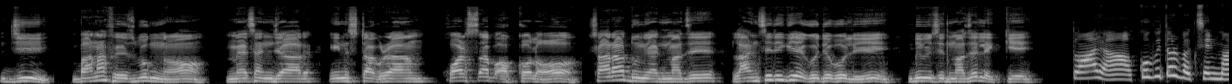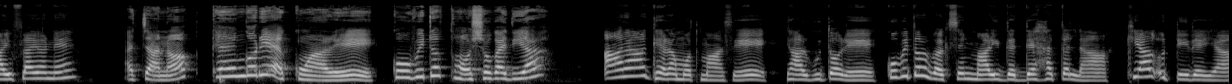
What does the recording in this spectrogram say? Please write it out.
জি বানা ফেসবুক ন। মেসেঞ্জার ইনস্টাগ্রাম হোয়াটসঅ্যাপ অকল। সারা দুনিয়ার মাঝে লাঞ্চিরি গিয়ে গইদে বলি বিবিসির মাঝে লেখকে তোরা কোভিডৰ ভেকচিন মাৰি ফ্লাইনে আচানক খেংগৰি একুৱাৰে। কভিডত থচকাই দিয়া। আৰা ঘেৰামত মাছে ইয়াৰ বুটৰে কোভিডৰ ভেকচিন মাৰি দে দেহাতলা খিয়াল উঠি দে ইয়া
